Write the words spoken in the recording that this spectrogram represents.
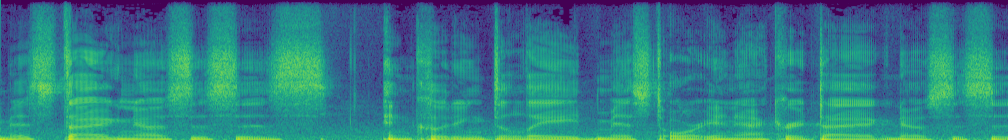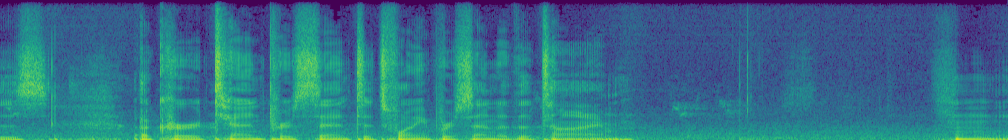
Misdiagnoses, including delayed, missed, or inaccurate diagnoses, occur 10% to 20% of the time. Hmm.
